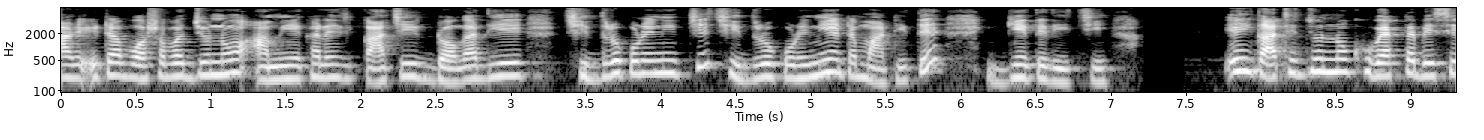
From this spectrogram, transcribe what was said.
আর এটা বসাবার জন্য আমি এখানে কাঁচির ডগা দিয়ে ছিদ্র করে নিচ্ছি। ছিদ্র করে নিয়ে এটা মাটিতে গেঁথে দিচ্ছি। এই গাছের জন্য খুব একটা বেশি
